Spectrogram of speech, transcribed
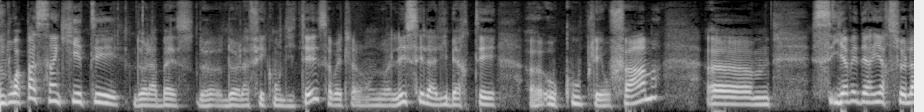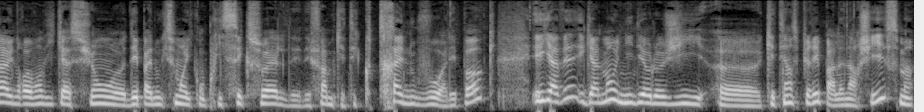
ne doit pas s'inquiéter de la baisse de, la fécondité, ça va être, on doit laisser la liberté euh, aux couples et aux femmes, euh, il y avait derrière cela une revendication euh, d'épanouissement, y compris sexuel, des, femmes qui était très nouveau à l'époque. Et il y avait également une idéologie euh, qui était inspirée par l'anarchisme,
